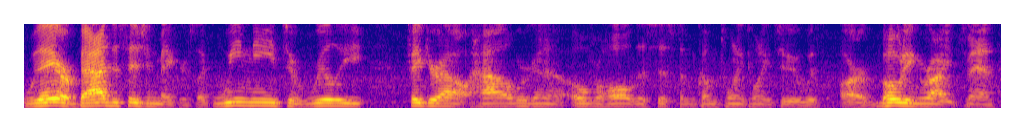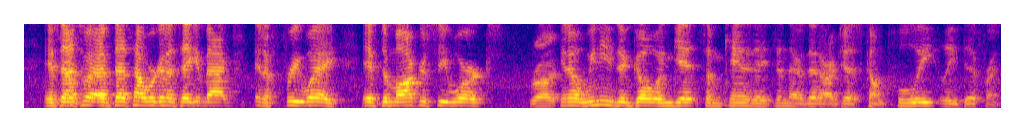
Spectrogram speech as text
They are bad decision makers. Like we need to really figure out how we're gonna overhaul this system come 2022 with our voting rights, man. If that's what, if that's how we're gonna take it back in a free way, if democracy works, right. you know, we need to go and get some candidates in there that are just completely different.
